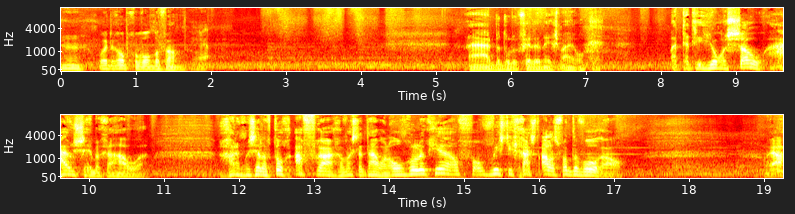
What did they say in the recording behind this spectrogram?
Ja, word er opgewonden van. Ja. Nou, daar bedoel ik verder niks mee, hoor. Maar dat die jongens zo huis hebben gehouden... ga ik mezelf toch afvragen... was dat nou een ongelukje of, of wist die gast alles van tevoren al? Ja,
